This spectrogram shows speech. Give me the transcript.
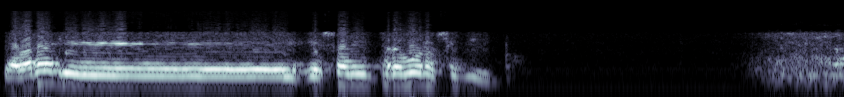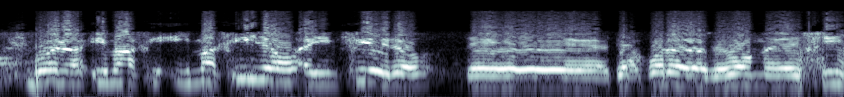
La verdad que, que son tres buenos equipos. Bueno, imagino e infiero, de, de acuerdo a lo que vos me decís,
